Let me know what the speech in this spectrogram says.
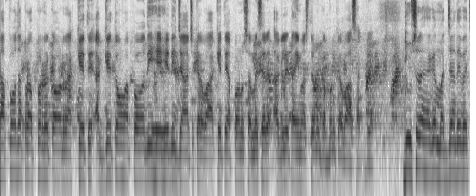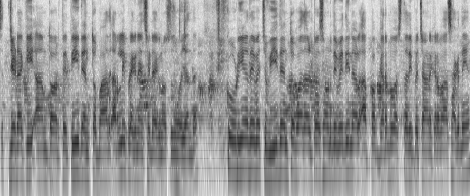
ਆਪਾਂ ਉਹਦਾ ਪ੍ਰੋਪਰ ਰਿਕਾਰਡ ਰੱਖ ਕੇ ਤੇ ਅੱਗੇ ਤੋਂ ਆਪਾਂ ਉਹਦੀ ਹੇਹੇ ਦੀ ਜਾਂਚ ਕਰਵਾ ਕੇ ਤੇ ਆਪਾਂ ਉਹਨੂੰ ਸਮੇਂ ਸਿਰ ਅਗਲੇ ਟਾਈਮ ਵਾਸਤੇ ਉਹਨੂੰ ਗੱਬਣ ਕਰਵਾ ਸਕਦੇ ਆ ਦੂਸਰਾ ਹੈਗਾ ਮੱਝਾਂ ਦੇ ਵਿੱਚ, ਜਿਹੜਾ ਕਿ ਆਮ ਤੌਰ ਤੇ 30 ਦਿਨ ਤੋਂ ਬਾਅਦ अर्ਲੀ ਪ੍ਰੈਗਨੈਂਸੀ ਡਾਇਗਨੋਸਿਸ ਹੋ ਜਾਂਦਾ। ਘੋੜੀਆਂ ਦੇ ਵਿੱਚ 20 ਦਿਨ ਤੋਂ ਬਾਅਦ ਅਲਟਰਾਸਾਊਂਡ ਦੀ ਵਿਧੀ ਨਾਲ ਆਪਾਂ ਗਰਭ ਅਵਸਥਾ ਦੀ ਪਛਾਣ ਕਰਵਾ ਸਕਦੇ ਹਾਂ।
